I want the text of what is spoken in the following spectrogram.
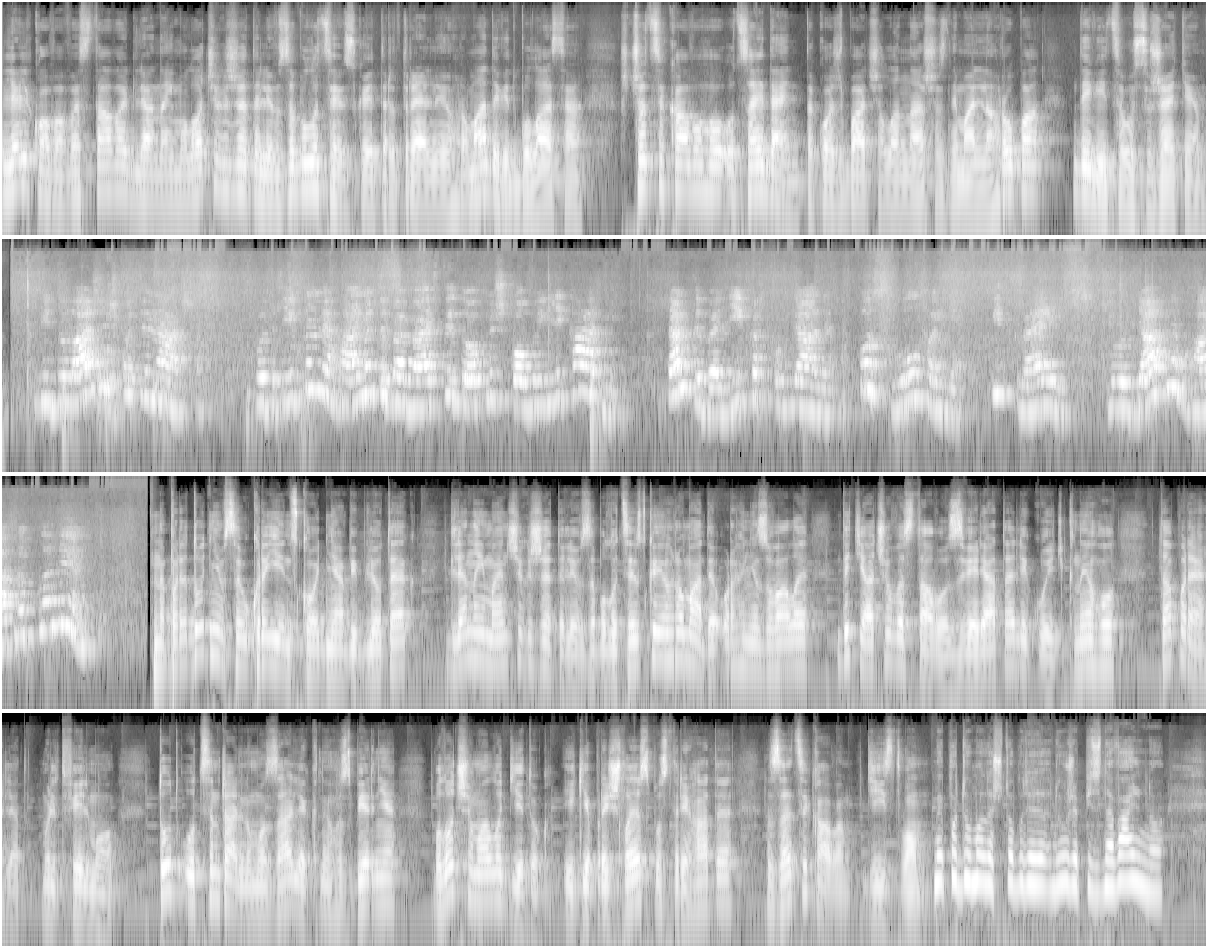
Лялькова вистава для наймолодших жителів Заболоцівської територіальної громади відбулася. Що цікавого у цей день також бачила наша знімальна група. Дивіться у сюжеті. Бідолашечко ти наша, потрібно негайно тебе вести до книжкової лікарні. Там тебе лікар огляне, послухає, підклеїть і одягне в гарну вкладинку. Напередодні Всеукраїнського дня бібліотек для найменших жителів Заболоцівської громади організували дитячу виставу Звірята лікують книгу та перегляд мультфільму. Тут, у центральному залі книгозбірні, було чимало діток, які прийшли спостерігати за цікавим дійством. Ми подумали, що буде дуже пізнавально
